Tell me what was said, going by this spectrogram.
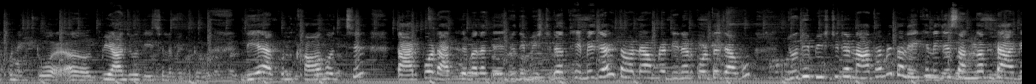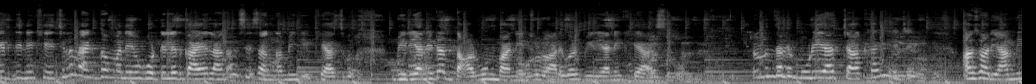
এখন একটু পেঁয়াজও দিয়েছিলাম একটু। দিয়ে এখন খাওয়া হচ্ছে। তারপর রাত্রেবেলাতে যদি বৃষ্টিটা থেমে যায়, তাহলে আমরা ডিনার করতে যাব। যদি বৃষ্টিটা না থামে, তাহলে এখানে যে সঙ্গমটা আগের দিনে খেয়েছিলাম, একদম মানে হোটেলের গায়ে লাগা, সেই সঙ্গমে গিয়ে খেয়ে আসব। বিরিয়ানিটা দারুণ বানিয়েছিল, আরেকবার বিরিয়ানি খেয়ে আসব। তাহলে মুড়ি আর চা খাই এই যে আর সরি আমি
